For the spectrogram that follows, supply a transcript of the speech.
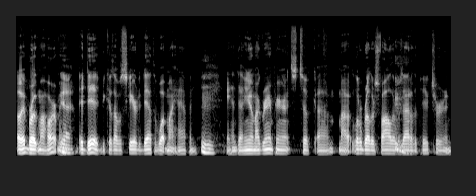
Oh, it broke my heart, man. Yeah. It did because I was scared to death of what might happen. Mm-hmm. And uh, you know, my grandparents took um, my little brother's father was out of the picture, and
